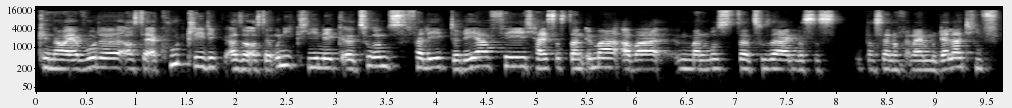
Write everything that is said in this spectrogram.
Genau, er wurde aus der Akutklinik, also aus der Uniklinik äh, zu uns verlegt, reha-fähig heißt das dann immer, aber man muss dazu sagen, dass, es, dass er noch in einem relativ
